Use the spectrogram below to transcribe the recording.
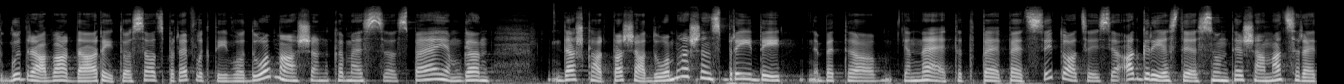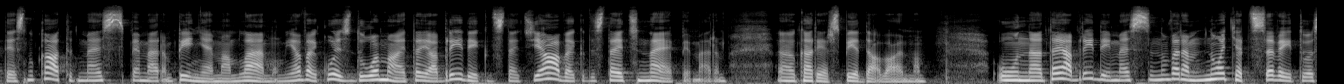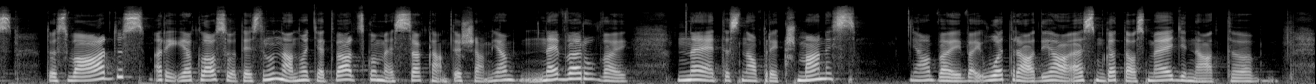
gudrā vārdā arī to sauc par reflektīvo domāšanu, ka mēs spējam gan uh, Dažkārt pašā domāšanas brīdī, bet, ja nē, tad pēc situācijas ja, atgriezties un tiešām atcerēties, nu, kā mēs, piemēram, pieņēmām lēmumu, ja, vai ko es domāju tajā brīdī, kad es teicu jā, vai kad es teicu nē, piemēram, karjeras piedāvājumam. Un tajā brīdī mēs nu, varam noķert sevī tos, tos vārdus, arī ja, klausoties runā, noķert vārdus, ko mēs sakām. Tiešām, ja, nevaru vai nē, tas nav priekš manis Jā, vai, vai otrādi, jā, esmu gatavs mēģināt.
